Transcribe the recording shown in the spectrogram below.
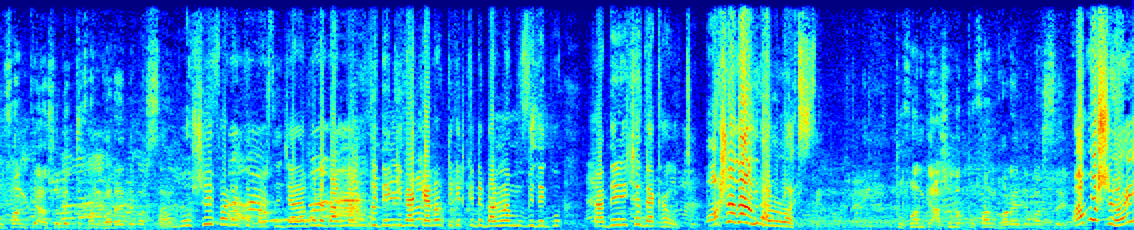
তুফান কি আসলে তুফান ঘটাইতে পারছে? অবশ্যই ফাটাতে পারছে। যারা বলে বাংলা মুভি দেখি না কেন টিকিট কেটে বাংলা মুভি দেখব তাদের এসে দেখা উচিত। অসাধারণ ভালো লাগছে। তুফান কি আসলে তুফান ঘটাইতে পারছে? অবশ্যই।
